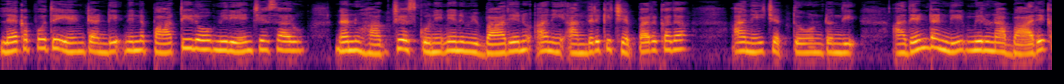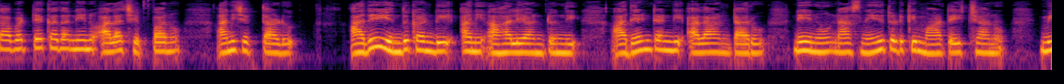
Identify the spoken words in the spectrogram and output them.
లేకపోతే ఏంటండి నిన్న పార్టీలో మీరు ఏం చేశారు? నన్ను హగ్ చేసుకుని నేను మీ భార్యను అని అందరికీ చెప్పారు కదా అని చెప్తూ ఉంటుంది. అదేంటండి మీరు నా భార్య కాబట్టే కదా నేను అలా చెప్పాను అని చెప్తాడు. అదే ఎందుకండి అని అహల్య అంటుంది. అదేంటండి అలా అంటారు? నేను నా స్నేహితుడికి మాట ఇచ్చాను. మీ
